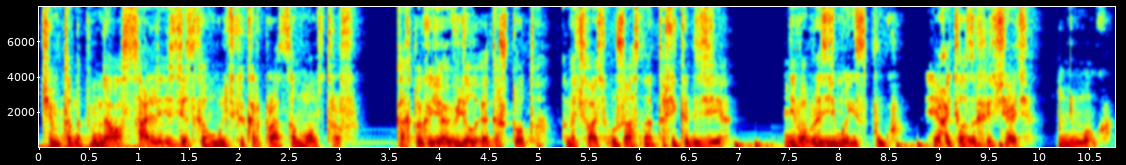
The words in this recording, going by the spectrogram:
Чем-то напоминало Салли из детского мультика «Корпорация монстров». Как только я увидел это что-то, началась ужасная тахикардия. Невообразимый испуг. Я хотел закричать, но не мог.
